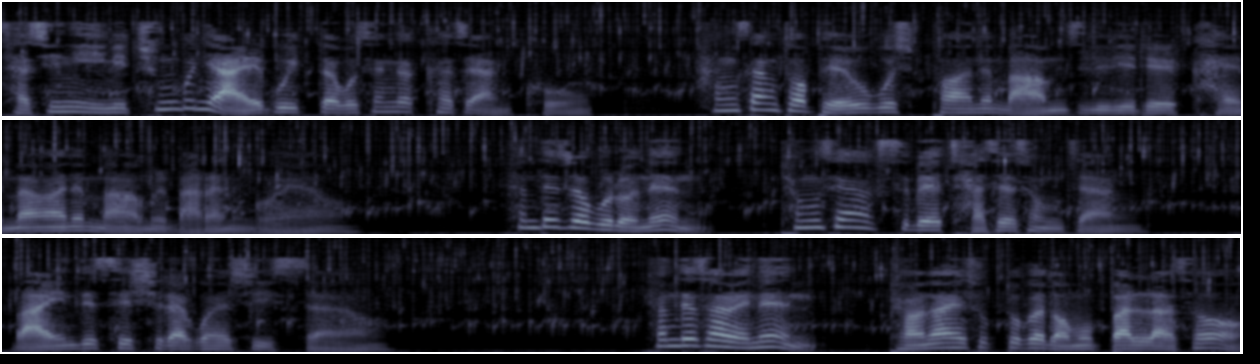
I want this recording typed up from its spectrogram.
자신이 이미 충분히 알고 있다고 생각하지 않고 항상 더 배우고 싶어 하는 마음 진리를 갈망하는 마음을 말하는 거예요. 현대적으로는 평생학습의 자세 성장, 마인드셋이라고 할 수 있어요. 현대사회는 변화의 속도가 너무 빨라서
